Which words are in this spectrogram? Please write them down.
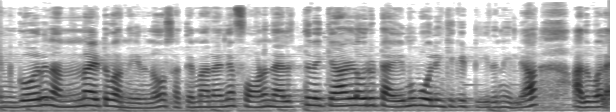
എൻക്വയറി നന്നായിട്ട് വന്നിരുന്നു. സത്യം പറഞ്ഞു കഴിഞ്ഞാൽ ഫോൺ നിലത്ത് വെക്കാനുള്ള ഒരു ടൈം പോലും എനിക്ക് കിട്ടിയിരുന്നില്ല. അതുപോലെ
